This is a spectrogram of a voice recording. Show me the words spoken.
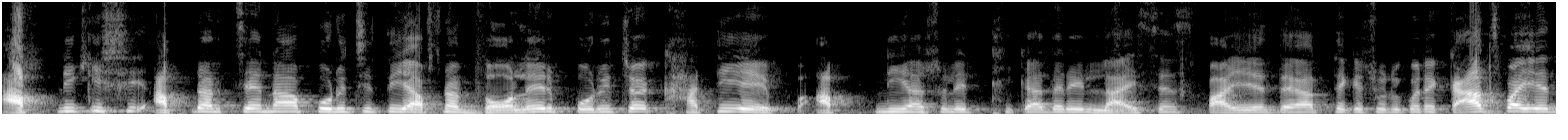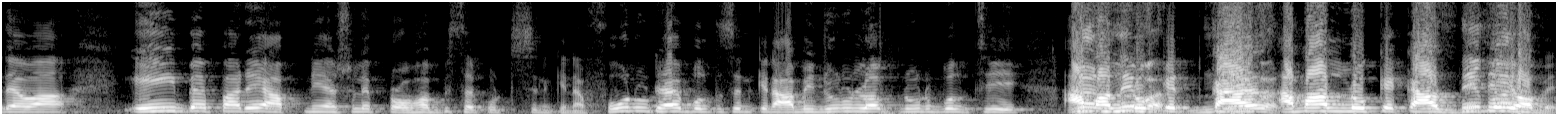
আপনি কি আপনার চেনা পরিচিতি আপনার দলের পরিচয় খাটিয়ে আপনি আসলে ঠিকাদারি লাইসেন্স পাইয়ে দেওয়ার থেকে শুরু করে কাজ পাইয়ে দেওয়া এই ব্যাপারে আপনি আসলে প্রভাব বিস্তার করতেছেন কিনা? ফোন উঠায় বলতেছেন কিনা? আমি নুরুল হক নূর বলছি। আমার লোককে কাজ আমার লোককে কাজ দিতেই হবে।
